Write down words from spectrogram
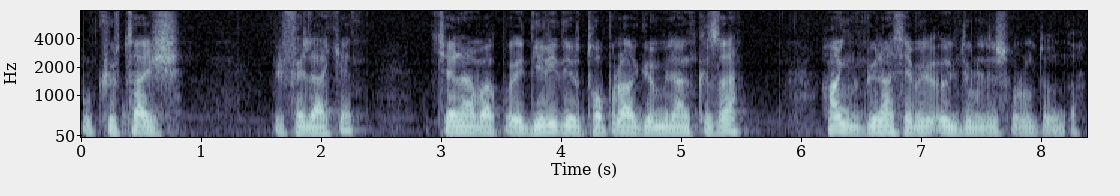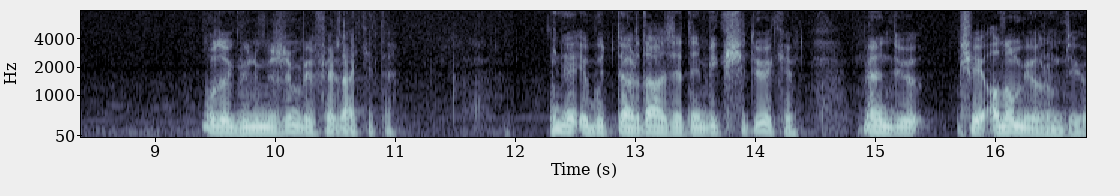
Bu kürtaj bir felaket. Cenab-ı Hak böyle diri diri toprağa gömülen kıza hangi günah sebebiyle öldürüldü sorulduğunda. Bu da günümüzün bir felaketi. Yine Ebu Derda Hazretleri'nin bir kişi diyor ki, ben diyor şey alamıyorum diyor.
